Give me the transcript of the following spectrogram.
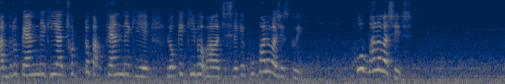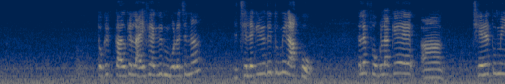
আর দুটো প্যান্ট দেখিয়ে, আর ছোট্ট ফ্যান দেখিয়ে লোককে কি ভাবাচ্ছিস? ছেলেকে খুব ভালোবাসিস তুই। খুব ভালোবাসিস। তোকে কালকে লাইফে একজন বলেছে না? যে ছেলেকে যদি তুমি রাখো, তাহলে ফোগলাকে ছেড়ে তুমি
